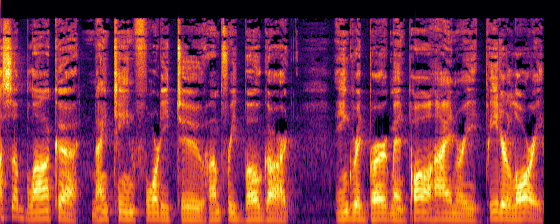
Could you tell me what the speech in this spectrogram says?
Casablanca, 1942. Humphrey Bogart, Ingrid Bergman, Paul Henreid, Peter Lorre,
